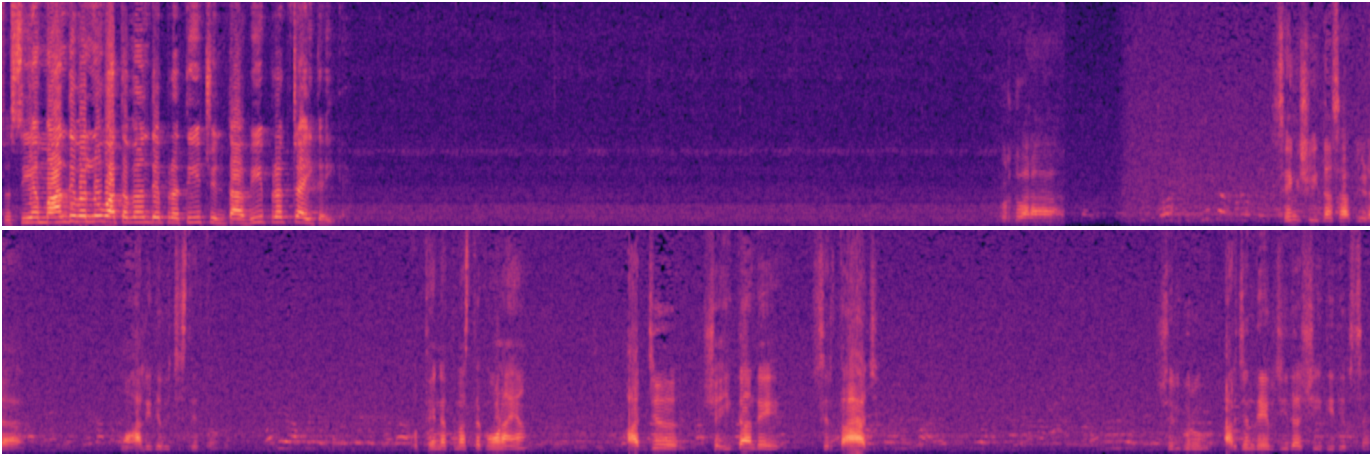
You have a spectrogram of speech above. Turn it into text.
ਸੋ ਸੀਐਮ ਮਾਨ ਦੇ ਵੱਲੋਂ ਵਾਤਾਵਰਣ ਦੇ ਪ੍ਰਤੀ ਚਿੰਤਾ ਵੀ ਪ੍ਰਗਟਾਈ ਗਈ ਹੈ। ਗੁਰਦੁਆਰਾ ਸਿੰਘ ਸ਼ਹੀਦਾਂ ਸਾਹਿਬ ਜਿਹੜਾ ਮੋਹਾਲੀ ਦੇ ਵਿੱਚ ਸਥਿਤ ਉੱਥੇ ਨਤਮਸਤਕ ਹੋਣ ਆਇਆ। ਅੱਜ ਸ਼ਹੀਦਾਂ ਦੇ ਸਿਰਤਾਜ ਸ੍ਰੀ ਗੁਰੂ ਅਰਜਨ ਦੇਵ ਜੀ ਦਾ ਸ਼ਹੀਦੀ ਦਿਵਸ ਹੈ।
